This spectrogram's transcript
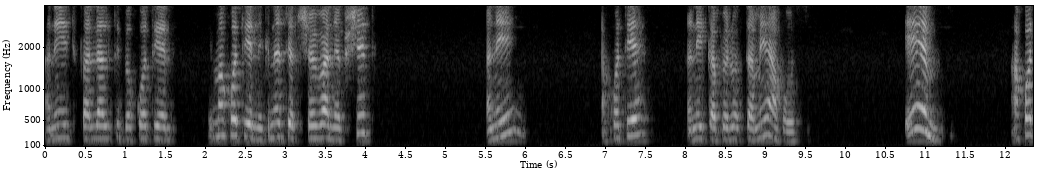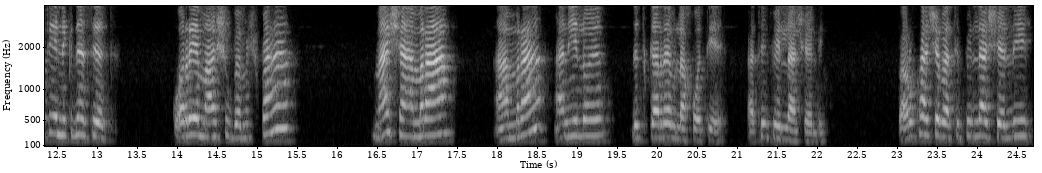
אני התפללתי בכותל. אם הכותל נכנסת שבע נפשית, אני, אחותי, אני אקבל אותה מאה אחוז. אם אחותי נכנסת, קורה משהו במשפחה, מה שאמרה, אמרה, אני לא להתקרב לאחותי, התפילה שלי. ברוך השם, התפילה שלי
